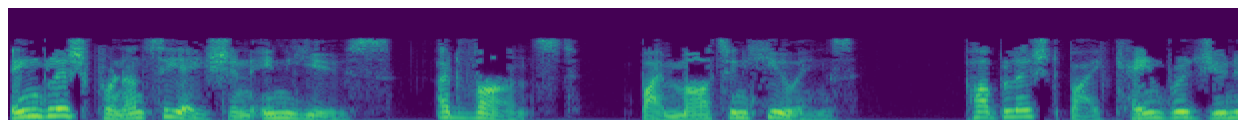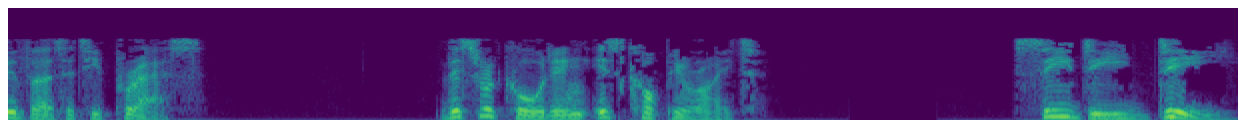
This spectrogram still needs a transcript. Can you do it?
English Pronunciation in Use, Advanced, by Martin Hewings, published by Cambridge University Press. This recording is copyright. CDD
